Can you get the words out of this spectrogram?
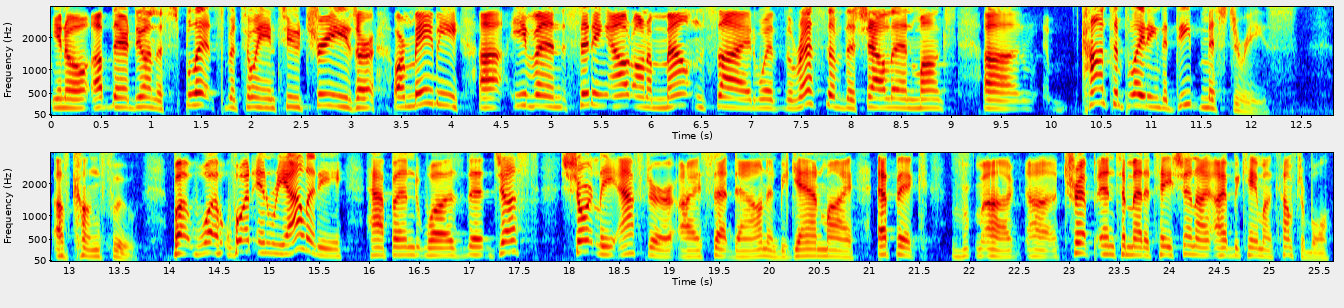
you know, up there doing the splits between two trees, or or maybe uh, even sitting out on a mountainside with the rest of the Shaolin monks, uh, contemplating the deep mysteries of kung fu. But what, what in reality happened was that just shortly after I sat down and began my epic uh, uh, trip into meditation, I, I, became uncomfortable.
